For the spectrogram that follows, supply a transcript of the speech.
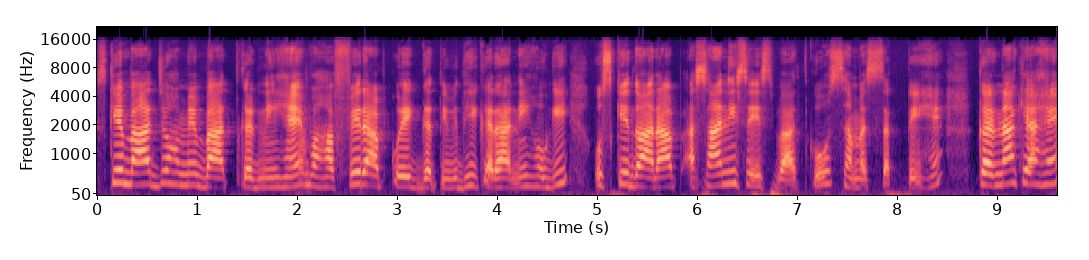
इसके बाद जो हमें बात करनी है, वहाँ फिर आपको एक गतिविधि करानी होगी। उसके द्वारा आप आसानी से इस बात को समझ सकते हैं। करना क्या है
